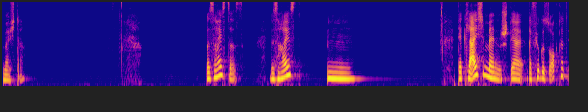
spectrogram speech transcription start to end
möchte. Was heißt das? Das heißt, mm, der gleiche Mensch, der dafür gesorgt hat,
